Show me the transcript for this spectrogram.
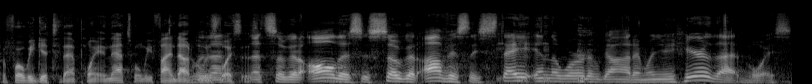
before we get to that point? And that's when we find out who Well, his voice is. That's so good. All this is so good. Obviously, stay in the Word of God. And when you hear that voice,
